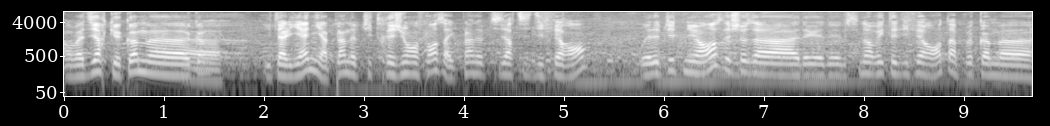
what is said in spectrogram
on va dire que comme, euh, comme italienne, il y a plein de petites régions en France avec plein de petits artistes différents, où il y a des petites nuances, des choses, à, des, des sonorités différentes, un peu comme, euh,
